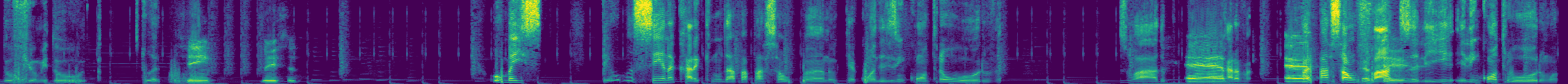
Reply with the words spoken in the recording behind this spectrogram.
Do filme do. Sim, do isso. Ô, mas tem uma cena, cara, que não dá pra passar o pano, que é quando eles encontram o ouro, velho. Zoado. É, O cara vai, é, vai passar um fatos sei. ali, ele encontra o ouro, mano.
